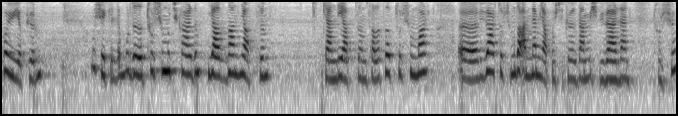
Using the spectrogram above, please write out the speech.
Koyu yapıyorum. Bu şekilde. Burada da turşumu çıkardım. Yazdan yaptım. kendi yaptığım salatalık turşum var. Ee, biber turşumu da annem yapmıştı. Közlenmiş biberden turşu.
